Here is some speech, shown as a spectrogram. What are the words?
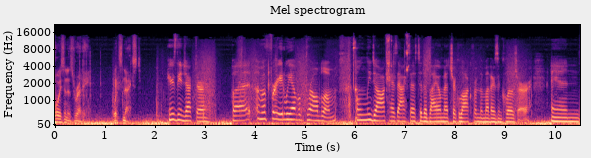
Poison is ready. What's next? Here's the injector. But I'm afraid we have a problem. Only Doc has access to the biometric lock from the mother's enclosure. And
